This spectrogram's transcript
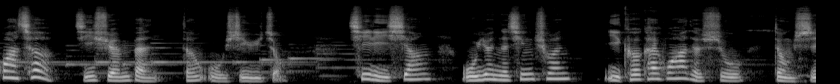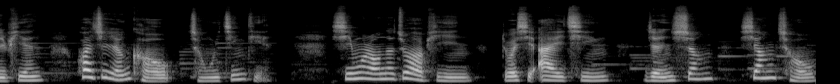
画册及选本等五十余种。《七里香》《无怨的青春》《一棵开花的树》等诗篇脍炙人口，成为经典。席慕容的作品多写爱情、人生、乡愁，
